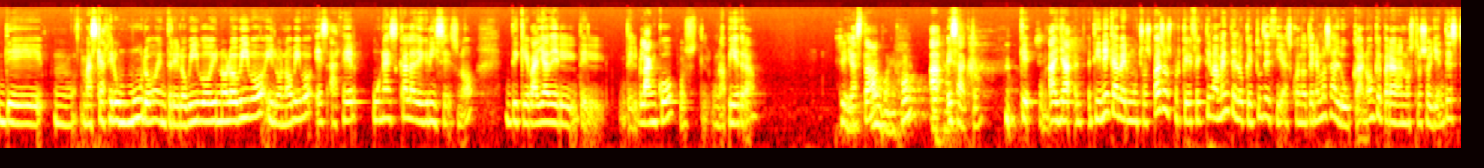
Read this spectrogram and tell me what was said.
de, mm, más que hacer un muro entre lo vivo y no lo vivo y lo no vivo, es hacer una escala de grises, ¿no? De que vaya del, del, blanco, pues una piedra. Sí, ya está. Un conejo. Ah, exacto que haya, tiene que haber muchos pasos, porque efectivamente lo que tú decías, cuando tenemos a Luca, ¿no? que para nuestros oyentes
